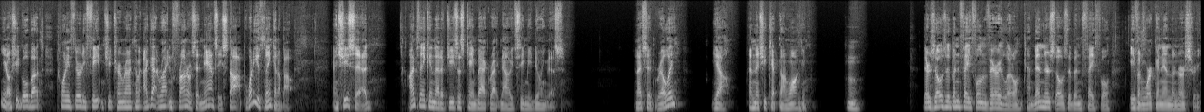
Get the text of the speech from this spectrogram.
You know, she'd go about 20, 30 feet and she'd turn around and come. I got right in front of her and said, Nancy, stop. What are you thinking about? And she said, I'm thinking that if Jesus came back right now, he'd see me doing this. And I said, Really? Yeah. And then she kept on walking. Hmm. There's those have been faithful in very little, and then there's those have been faithful even working in the nursery.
